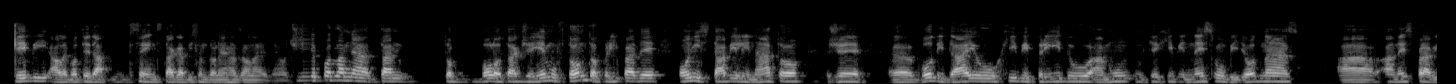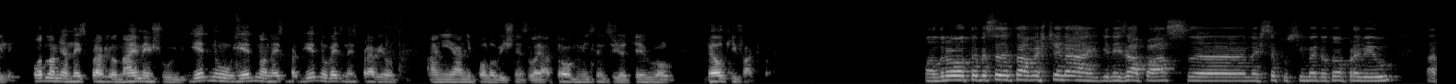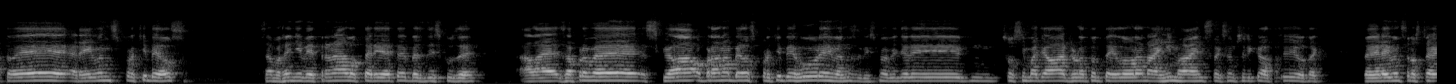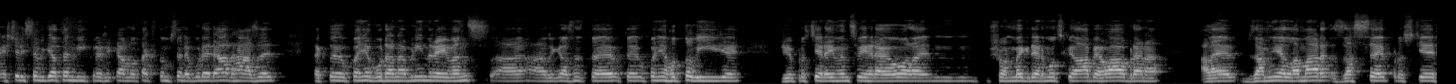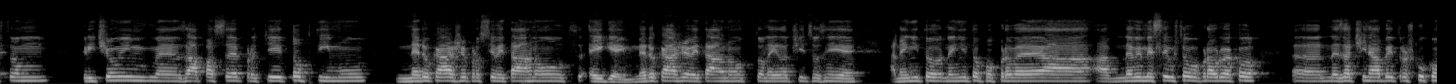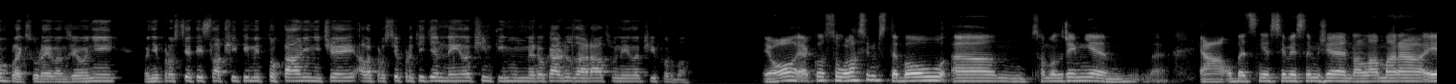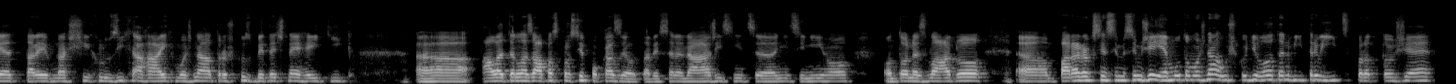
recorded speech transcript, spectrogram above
keby, alebo teda Saints tak, aby som to nehádzal na jedného. Čiže podľa mňa tam to bolo tak, že jemu v tomto prípade oni stavili na to, že e, body dajú, chyby prídu a mu, tie chyby nesmú byť od nás a, a nespravili. Podľa mňa nespravil najmenšiu, jednu, jedno, nespra, jednu vec nespravil ani, ani polovične zle a to myslím si, že tiež bol veľký faktor. Andro, tebe se zeptám ještě na jediný zápas, e, než se pustíme do toho preview a to je Ravens proti Bills. Samozřejmě větrná loterie, to je bez diskuze, ale zaprvé skvělá obrana Bills proti běhu Ravens. Když jsme viděli, co si má dělá Jonathan Taylor a Naheem Hines, tak jsem si říkal, jo, tak to je Ravens rozstroj. Ještě když jsem viděl ten vítr, říkám, no tak v tom se nebude dát házet, tak to je úplně voda na blín Ravens a, a říkal jsem, to je, to je úplně hotový, že, že prostě Ravens vyhrajou, ale Sean McDermott skvělá běhová obrana, ale za mě Lamar zase prostě v tom klíčovém eh, zápase proti top týmu nedokáže prostě vytáhnout A-game, nedokáže vytáhnout to nejlepší, co z něj je. A není to, není to poprvé a, a nevím, jestli už to opravdu jako e, nezačíná být trošku komplex u Ravens, že oni, oni prostě ty slabší týmy totálně ničej, ale prostě proti těm nejlepším týmům nedokážou zahrát svůj nejlepší fotbal. Jo, jako souhlasím s tebou. Um, samozřejmě já obecně si myslím, že na Lamara je tady v našich luzích a hájích možná trošku zbytečný hejtík, uh, ale tenhle zápas prostě pokazil. Tady se nedá říct nic, nic jiného. On to nezvládl. Uh, paradoxně si myslím, že jemu to možná uškodilo ten vítr víc, protože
